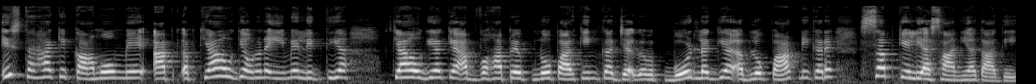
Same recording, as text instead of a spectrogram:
اس طرح کے کاموں میں، آپ، اب کیا ہو گیا، انہوں نے ای میل لکھ دیا۔ کیا ہو گیا کہ اب وہاں پہ نو پارکنگ کا بورڈ لگ گیا، اب لوگ پارک نہیں کرے، سب کے لیے آسانیت آ گئی۔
